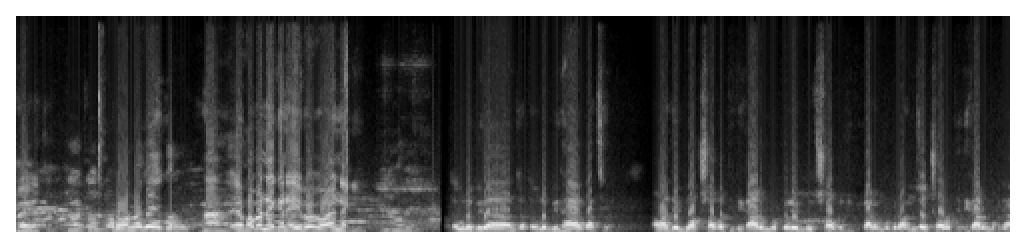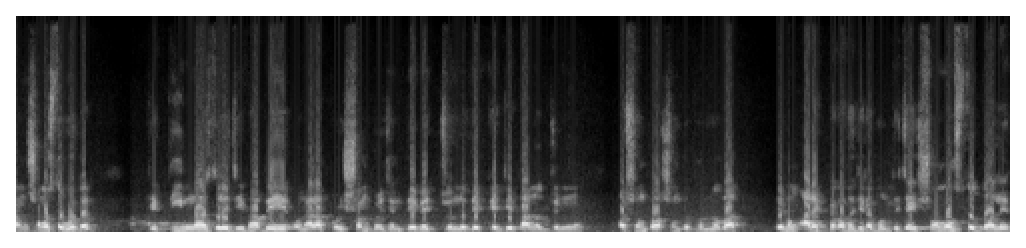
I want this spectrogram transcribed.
হয়ে হ্যাঁ হবে না এখানে এইভাবে হয় নাকি? যতগুলো বিধায়ক আছে আমাদের ব্লক সভাপতি থেকে আরম্ভ করে বুথ সভাপতি থেকে আরম্ভ করে অঞ্চল সভাপতি থেকে আরম্ভ করে আমরা সমস্ত ভোটার যে তিন মাস ধরে যেভাবে ওনারা পরিশ্রম করেছেন দেবের জন্য, দেবকে জেতানোর জন্য, অসংখ্য অসংখ্য ধন্যবাদ। এবং আরেকটা কথা যেটা বলতে চাই, সমস্ত দলের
